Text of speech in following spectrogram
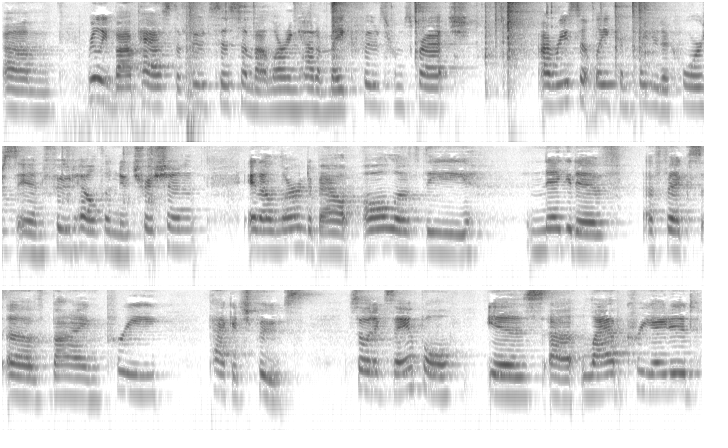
um, really bypass the food system by learning how to make foods from scratch. I recently completed a course in food health and nutrition, and I learned about all of the negative effects of buying pre packaged foods. So, an example is uh, lab created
